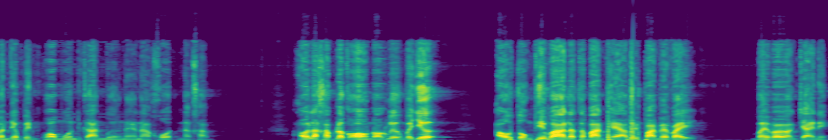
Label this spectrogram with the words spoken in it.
มันยังเป็นข้อมูลการเมืองในอนาคตนะครับ เอาละครับเราก็ออกนอกเรื่องไปเยอะ เอาตรงที่ว่ารัฐบาลแพ้อภิปรายไม่ไว้ไม่ไว้วางใจนี่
